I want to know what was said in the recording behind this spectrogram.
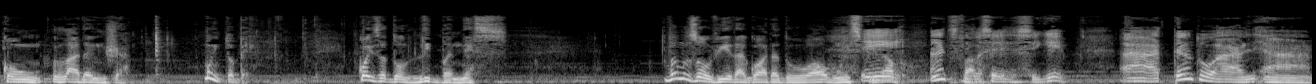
com laranja. Muito bem. Coisa do libanês. Vamos ouvir agora do álbum Espiral. E antes Fala. de você seguir, ah, tanto a- a-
